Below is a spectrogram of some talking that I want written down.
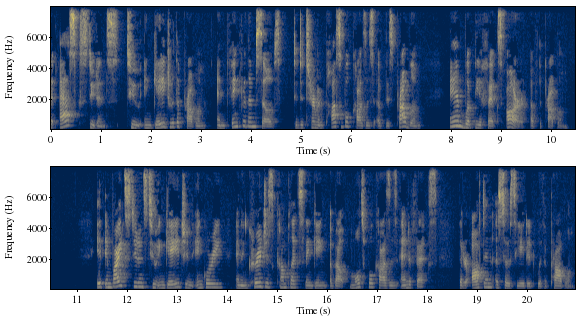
that asks students to engage with a problem and think for themselves to determine possible causes of this problem and what the effects are of the problem. It invites students to engage in inquiry and encourages complex thinking about multiple causes and effects that are often associated with a problem.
